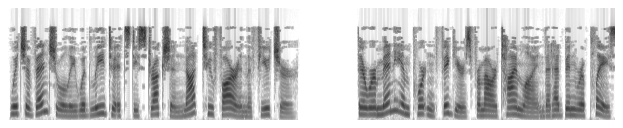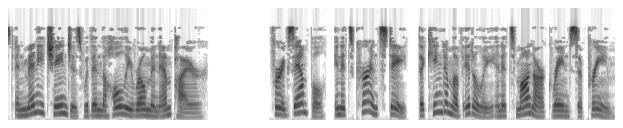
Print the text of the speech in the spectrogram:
which eventually would lead to its destruction not too far in the future. There were many important figures from our timeline that had been replaced and many changes within the Holy Roman Empire. For example, in its current state, the Kingdom of Italy and its monarch reigned supreme.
